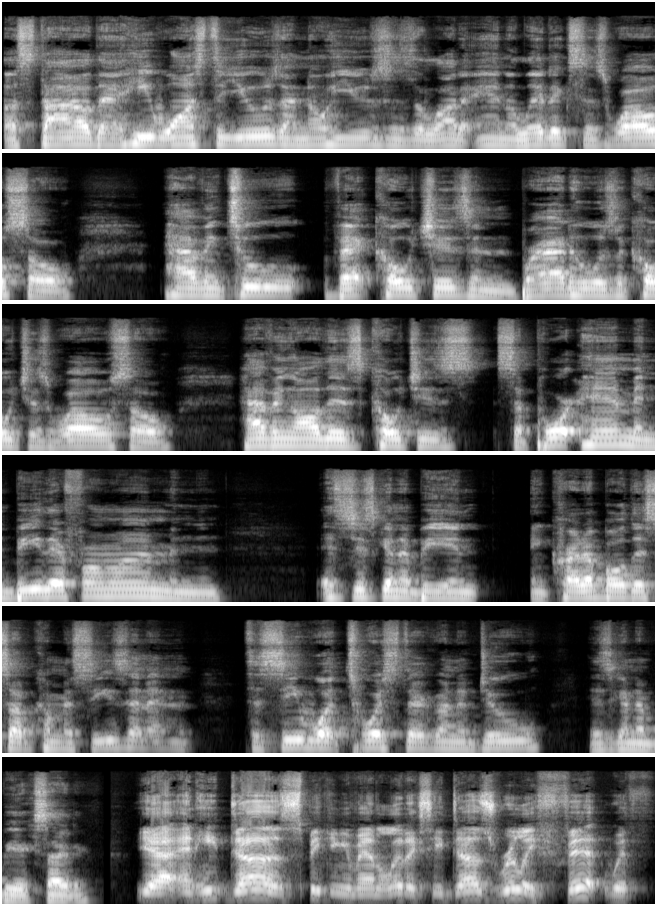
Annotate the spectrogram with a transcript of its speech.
a style that he wants to use. I know he uses a lot of analytics as well. So having two vet coaches and Brad, who was a coach as well. So having all these coaches support him and be there for him and it's just going to be in, incredible this upcoming season and to see what twist they're going to do is going to be exciting yeah and he does speaking of analytics he does really fit with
